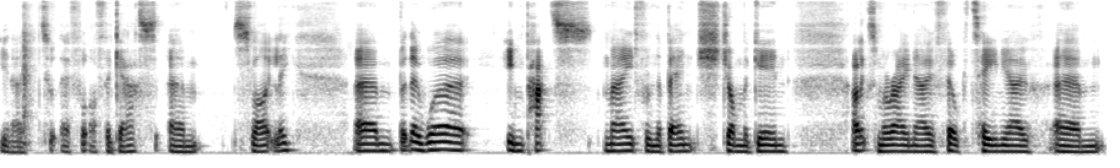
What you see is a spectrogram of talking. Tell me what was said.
you know, took their foot off the gas um, slightly, um, but there were impacts made from the bench. John McGinn, Alex Moreno, Phil Coutinho. Um,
